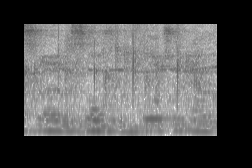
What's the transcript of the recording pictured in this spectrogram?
sunshine and social fortune I'm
